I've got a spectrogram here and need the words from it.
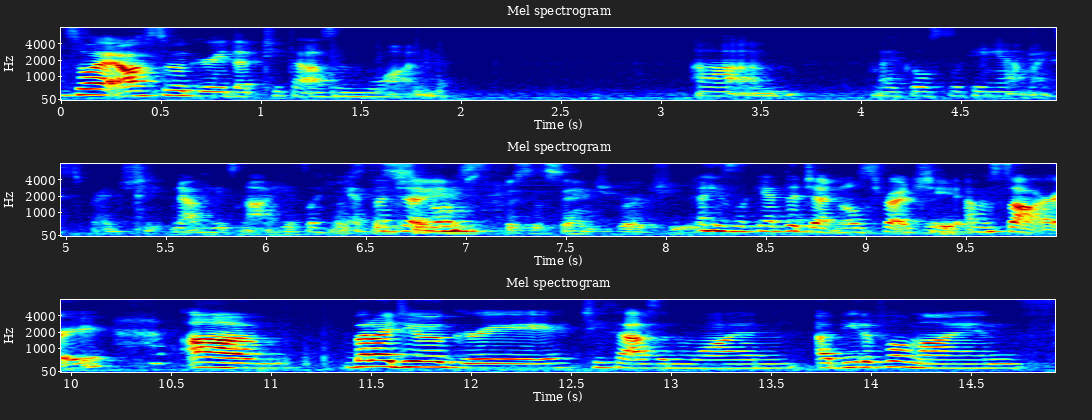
so I also agree that 2001. Um, Michael's looking at my spreadsheet. No, he's not. He's looking at the, general. It's the same spreadsheet. He's looking at the general spreadsheet. I'm sorry. Um, but I do agree. 2001, A Beautiful Minds,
